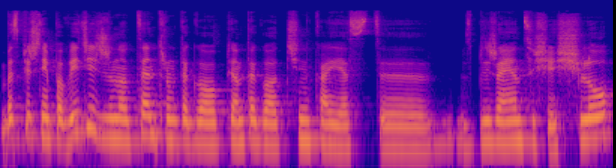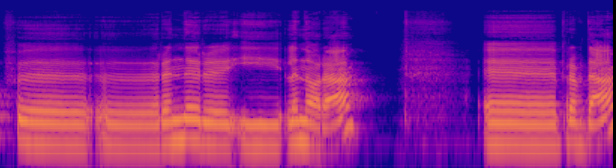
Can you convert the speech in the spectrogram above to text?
bezpiecznie powiedzieć, że no centrum tego piątego odcinka jest zbliżający się ślub Renyry i Lenora. Prawda?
